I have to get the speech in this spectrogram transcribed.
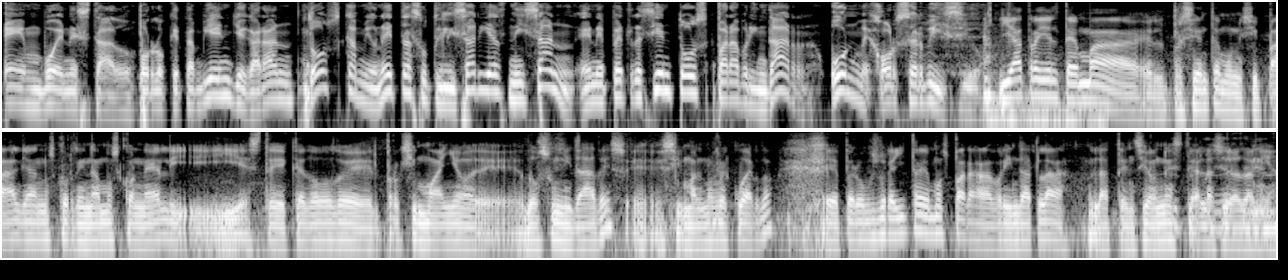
en buen estado, por lo que también llegarán dos camionetas utilitarias Nissan NP300 para brindar un mejor servicio. Ya trae el tema el presidente municipal, ya nos coordinamos con él y, este quedó del próximo año de dos unidades, eh, si mal no recuerdo, eh, pero pues por ahí traemos para brindar la, atención este, a la ciudadanía.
